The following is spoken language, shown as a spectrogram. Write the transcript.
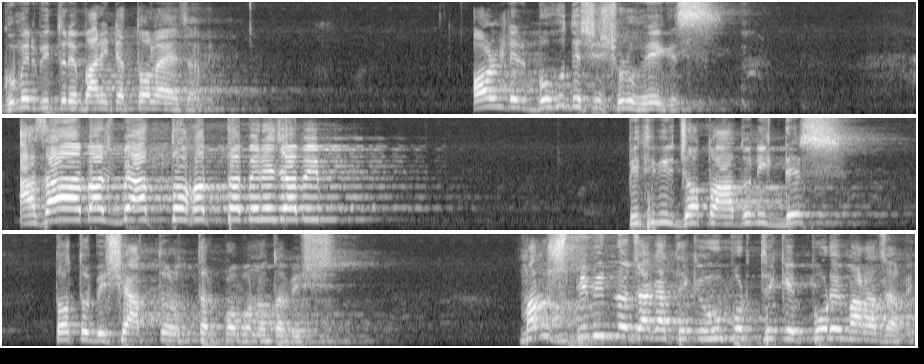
ঘুমের ভিতরে বাড়িটা তলায় যাবে। অলরেডি বহু দেশে শুরু হয়ে গেছে। আজাব আসবে, আত্মহত্যা বেড়ে যাবে। পৃথিবীর যত আধুনিক দেশ তত বেশি আত্মহত্যার প্রবণতা বেশি। মানুষ বিভিন্ন জায়গা থেকে উপর থেকে পড়ে মারা যাবে।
